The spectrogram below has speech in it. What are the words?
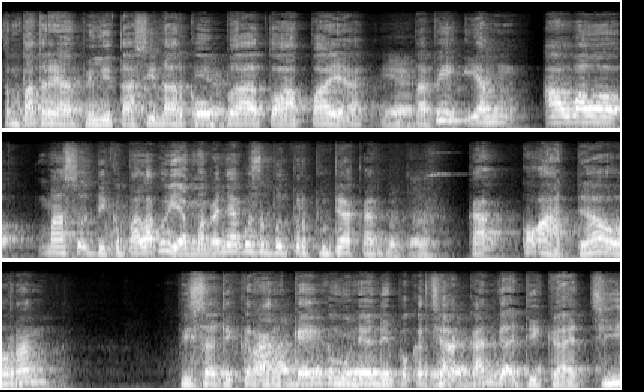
tempat rehabilitasi narkoba atau apa ya. Iya. Tapi yang awal masuk di kepalaku ya makanya aku sebut perbudakan. Betul. Kak, kok ada orang bisa dikerangkeng Ada, kemudian iya. dipekerjakan Iya, nggak digaji.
